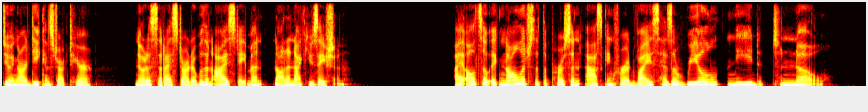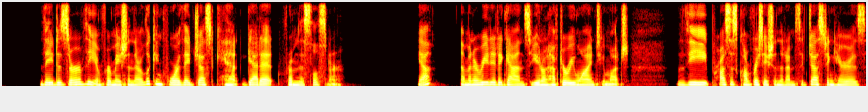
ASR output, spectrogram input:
doing our deconstruct here. Notice that I started with an I statement, not an accusation. I also acknowledge that the person asking for advice has a real need to know. They deserve the information they're looking for, they just can't get it from this listener. Yeah? I'm going to read it again so you don't have to rewind too much. The process conversation that I'm suggesting here is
